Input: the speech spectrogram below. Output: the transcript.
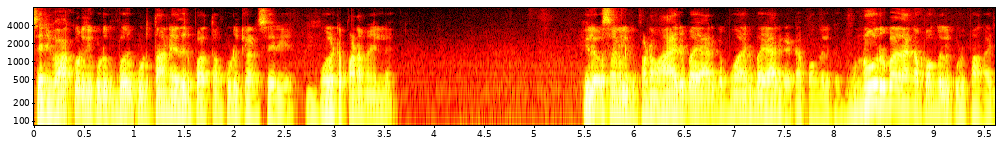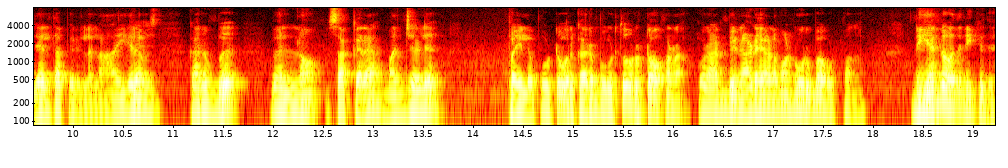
சரி வாக்குறுதி கொடுக்கும்போது கொடுத்தான்னு எதிர்பார்த்தோம் கொடுக்கலன்னு சரி. உங்கள்கிட்ட பணமே இல்லை. இலவசங்களுக்கு பணம் ஆயிரம் ரூபாய் யாருக்கு? மூவாயிரம் ரூபாய் யார் கேட்டா பொங்கலுக்கு? முந்நூறுரூபா தாங்க பொங்கலுக்கு கொடுப்பாங்க. ஜெயலலிதா பீரியட்லலாம். இலவச கரும்பு வெல்லம் சர்க்கரை மஞ்சள் பையில் போட்டு ஒரு கரும்பு கொடுத்து ஒரு டோக்கனை ஒரு அன்பின் அடையாளமாக நூறுரூபா கொடுப்பாங்க. நீங்கள் எங்கே வந்து நிற்குது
